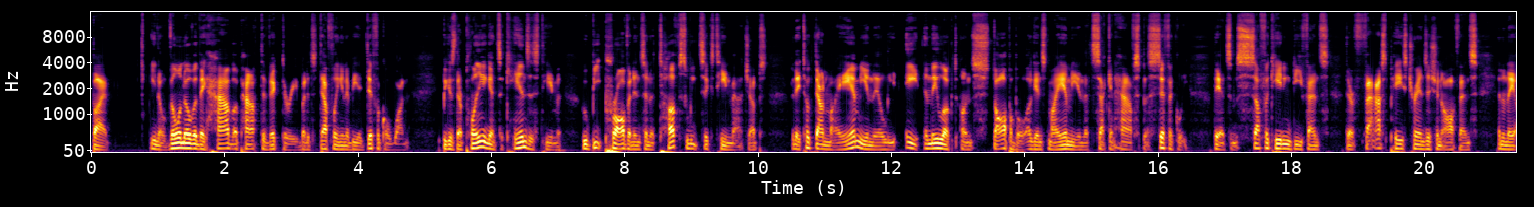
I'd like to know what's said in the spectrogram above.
But, you know, Villanova, they have a path to victory, but it's definitely going to be a difficult one because they're playing against a Kansas team who beat Providence in a tough Sweet 16 matchups. Where they took down Miami in the Elite Eight, and they looked unstoppable against Miami in that second half specifically. They had some suffocating defense, their fast paced transition offense, and then they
